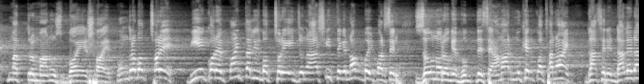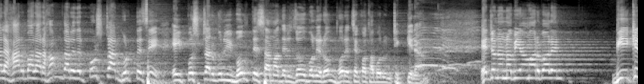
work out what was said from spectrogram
একমাত্র মানুষ বয়স হয় পনেরো বছরে, বিয়ে করে পঁয়তাল্লিশ বছরে, এই জন্য আশি থেকে নব্বই পার্সেন্ট যৌন রোগে ভুগতেছে। আমার মুখের কথা নয়, গাছের ডালে ডালে হারবালার হামদারেদের পোস্টার ঘুরতেছে। এই পোস্টারগুলি বলতেছে, আমাদের যৌবনে রোগ ধরেছে, কথা বলুন ঠিক কিনা? এজন্য নবী আমার বলেন, বিয়েকে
